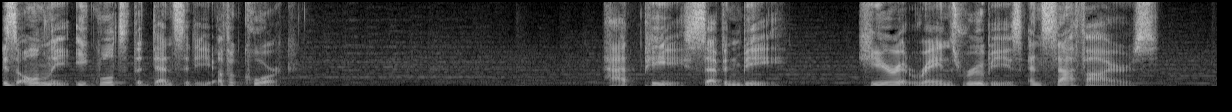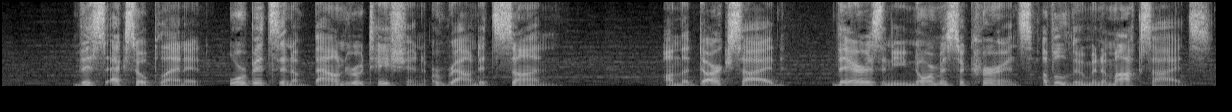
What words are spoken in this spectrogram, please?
is only equal to the density of a cork. HAT P7b. Here it rains rubies and sapphires. This exoplanet orbits in a bound rotation around its sun. On the dark side, there is an enormous occurrence of aluminum oxides.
